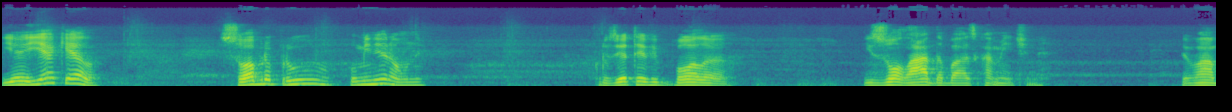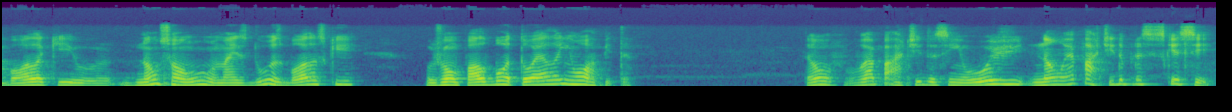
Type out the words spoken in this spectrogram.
E aí é aquela. Sobra pro, pro Mineirão, né? Cruzeiro teve bola isolada, basicamente, né? Teve uma bola que, o, não só uma, mas duas bolas que o João Paulo botou ela em órbita. Então, a partida assim, hoje não é partida para se esquecer.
